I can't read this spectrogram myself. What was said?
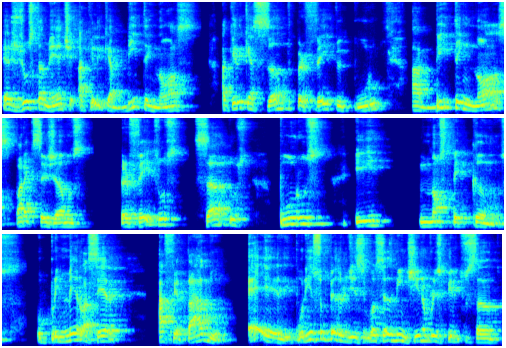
é justamente aquele que habita em nós, aquele que é santo, perfeito e puro, habita em nós para que sejamos perfeitos, santos, puros e nós pecamos. O primeiro a ser afetado é ele. Por isso Pedro disse: vocês mentiram para o Espírito Santo.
